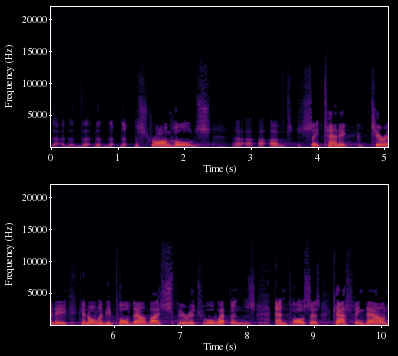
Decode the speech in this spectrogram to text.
the, the, the, the strongholds uh, uh, of satanic tyranny can only be pulled down by spiritual weapons. And Paul says, casting down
